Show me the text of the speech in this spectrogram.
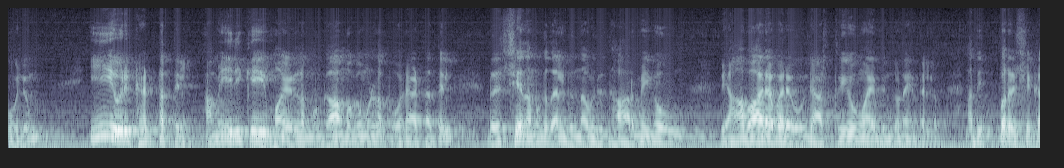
പോലും ഈ ഒരു ഘട്ടത്തിൽ അമേരിക്കയുമായുള്ള മുഖാമുഖമുള്ള പോരാട്ടത്തിൽ റഷ്യ നമുക്ക് നൽകുന്ന ഒരു ധാർമ്മികവും വ്യാപാരപരവും രാഷ്ട്രീയവുമായ പിന്തുണയുണ്ടല്ലോ. അതിപ്പോൾ റഷ്യക്ക്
